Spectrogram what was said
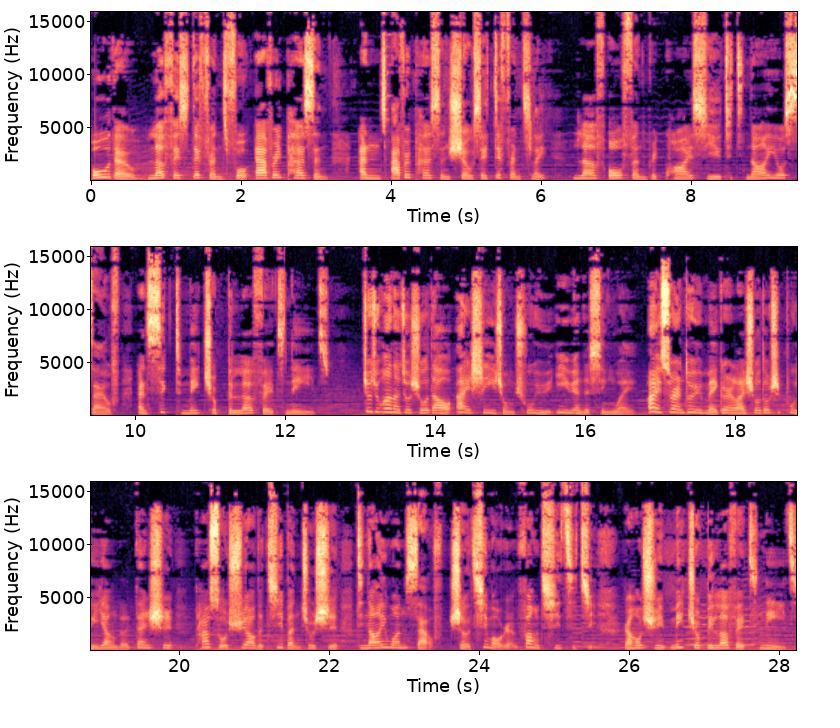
Although love is different for every person, and every person shows it differently. Love often requires you to deny yourself and seek to meet your beloved's needs. 这句话呢，就说到爱是一种出于意愿的行为。爱虽然对于每个人来说都是不一样的，但是 他所需要的基本就是 deny oneself，舍弃某人，放弃自己，然后去 meet your beloved's needs，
